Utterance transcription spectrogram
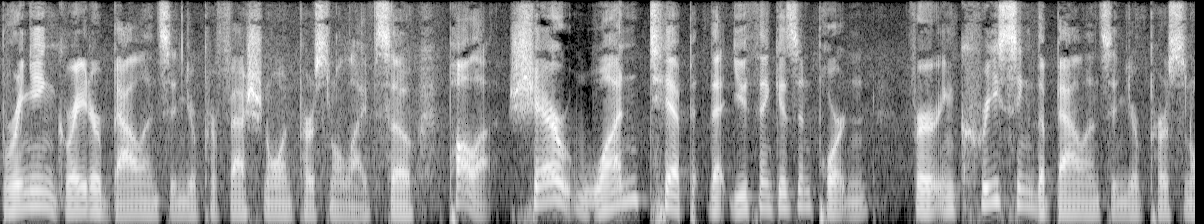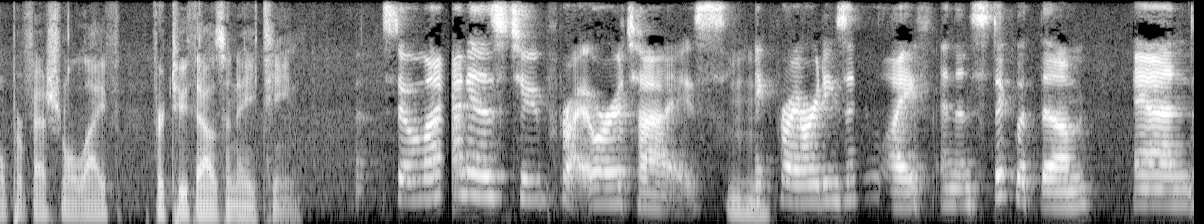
bringing greater balance in your professional and personal life. So, Paula, share one tip that you think is important for increasing the balance in your personal professional life for 2018. So mine is to prioritize, mm-hmm. make priorities in your life, and then stick with them. And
